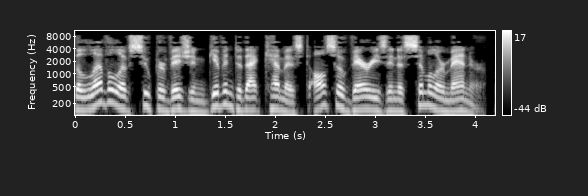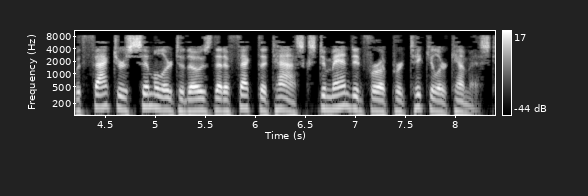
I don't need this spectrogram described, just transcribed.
The level of supervision given to that chemist also varies in a similar manner, with factors similar to those that affect the tasks demanded for a particular chemist.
